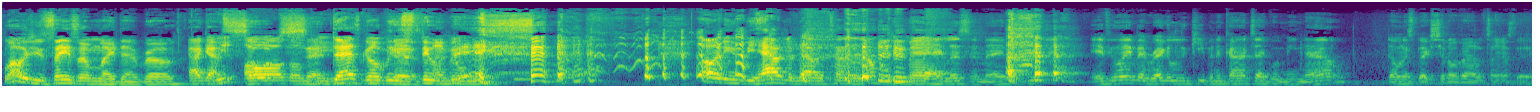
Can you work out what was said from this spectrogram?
Why would you say something like that, bro? I got We so all gonna upset. That's gonna be because gonna stupid. I don't even be having a Valentine's. I'm gonna be mad. Hey, listen, man. If you, ain't, if you ain't been regularly keeping in contact with me now, don't expect shit on Valentine's Day.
